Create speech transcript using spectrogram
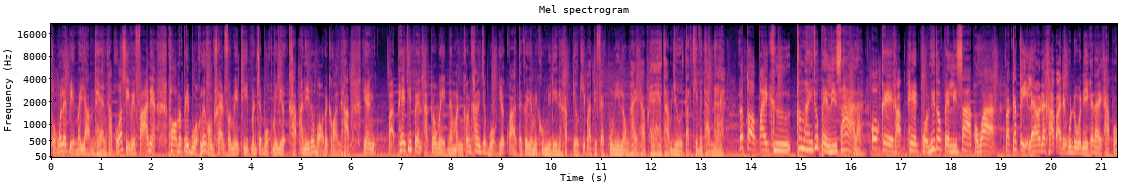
ผมก็เลยเปลี่ยนมายำแทนครับเพราะว่าสีไฟฟ้าเนี่ยพอมันไปบวกเรื่องของ transformative มันจะบวกไม่เยอะครับอันนี้ต้องบอกไว้ก่อนนะครับอย่าง ประเภทที่เป็น a g g r a v a t e เนี่ยมันค่อนข้างจะบวกเยอะกว่า แต่ก็ยังไม่คุ้มอยู่ดีนะครับเดี๋ยวคลิป artifact พรุ่งนี้ลงให้ครับแค่ทำอยู่ตัดคลิปไม่ทันนะแล้วต่อไปคือทำไมต้องเป็นลิซ่าล่ะ โอเคครับ เหตุผลที่ต้องเป็นลิซ่าเพราะว่าปกติแล้วนะครับอะเดี๋ยวคุณดูอันนี้ก็ได้ครับ ผม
